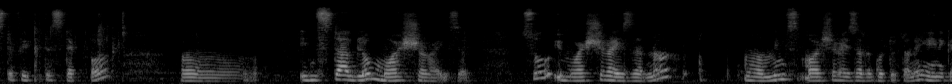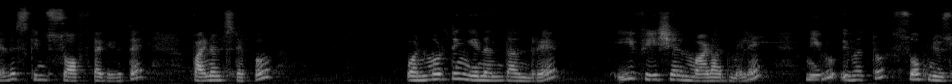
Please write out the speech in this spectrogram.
Next fifth step insta glow moisturiser so ಈ ಮಾಯಶ್ಚರೈಸರ್ನ ಮೀನ್ಸ್ ಮಾಯಶ್ಚರೈಸರ್ ಗೊತ್ತು ತಾನೆ? ಏನಕ್ಕೆ ಅಂದರೆ ಸ್ಕಿನ್ ಸಾಫ್ಟ್ ಆಗಿರುತ್ತೆ. Final step one more thing ಏನಂತ ಅಂದರೆ, ಈ ಫೇಶಿಯಲ್ ಮಾಡಾದ್ಮೇಲೆ ನೀವು ಇವತ್ತು ಸೋಪ್ ಯೂಸ್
